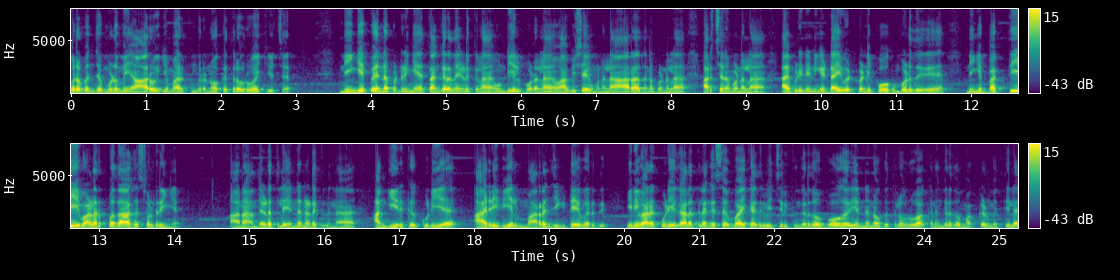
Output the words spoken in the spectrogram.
பிரபஞ்சம் முழுமையும் ஆரோக்கியமாக இருக்குங்கிற நோக்கத்தில் உருவாக்கி வச்சார். நீங்கள் இப்போ என்ன பண்ணுறீங்க தங்கரதம் எடுக்கலாம் உண்டியல் போடலாம் அபிஷேகம் பண்ணலாம் ஆராதனை பண்ணலாம் அர்ச்சனை பண்ணலாம். அப்படின்னு நீங்கள் டைவெர்ட் பண்ணி போகும் பொழுது நீங்கள் பக்தியை வளர்ப்பதாக சொல்கிறீங்க ஆனால் அந்த இடத்துல என்ன நடக்குதுன்னா அங்கே இருக்கக்கூடிய அறிவியல் மறைஞ்சிக்கிட்டே வருது. இனி வரக்கூடிய காலத்தில் அங்கே செவ்வாய் கதிர்வீச்சு இருக்குங்கிறதோ போகர் என்ன நோக்கத்தில் உருவாக்கணுங்கிறதோ மக்கள் மத்தியில்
